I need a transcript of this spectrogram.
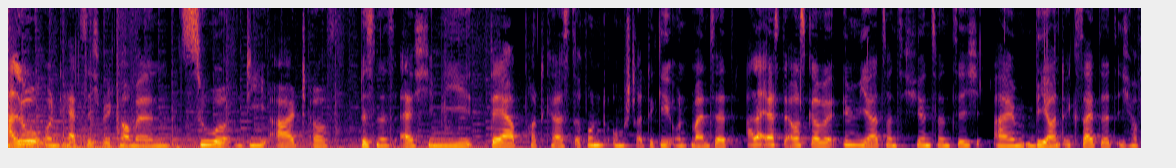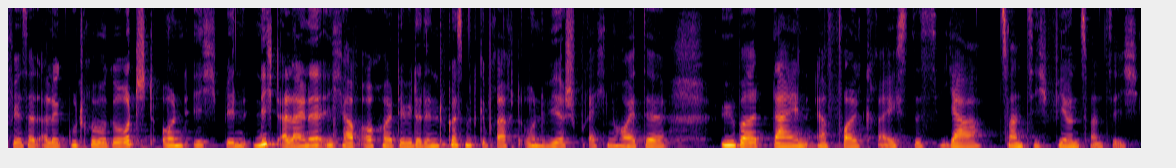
Hallo und herzlich willkommen zu The Art of Business Alchemy, der Podcast rund um Strategie und Mindset. Allererste Ausgabe im Jahr 2024. I'm beyond excited. Ich hoffe, ihr seid alle gut rüber gerutscht und ich bin nicht alleine. Ich habe auch heute wieder den Lukas mitgebracht und wir sprechen heute über dein erfolgreichstes Jahr 2024.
